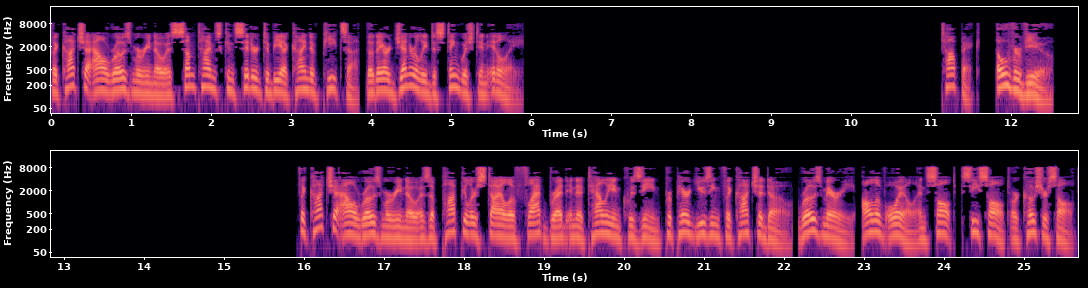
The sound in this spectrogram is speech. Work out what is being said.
focaccia al rosmarino is sometimes considered to be a kind of pizza, though they are generally distinguished in Italy. Topic Overview Focaccia al rosmarino is a popular style of flatbread in Italian cuisine prepared using focaccia dough, rosemary, olive oil and salt, sea salt or kosher salt.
